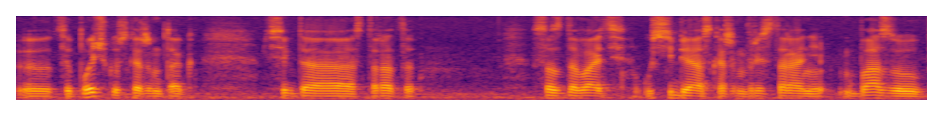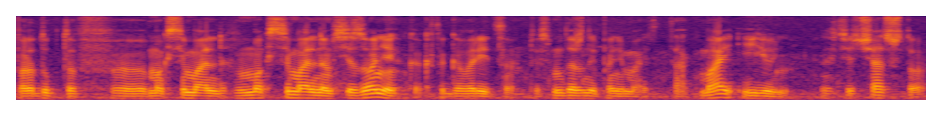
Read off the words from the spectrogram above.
э, цепочку, скажем так, всегда стараться создавать у себя, скажем, в ресторане базу продуктов э, максимально, в максимальном сезоне, как это говорится. То есть мы должны понимать, так, май, июнь. Значит, сейчас что?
